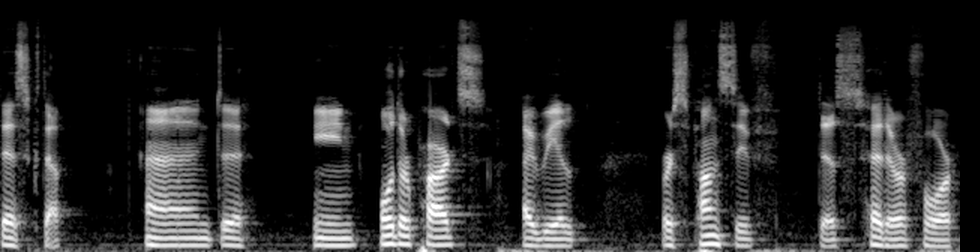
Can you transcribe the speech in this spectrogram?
desktop. And uh, in other parts I will responsive this header for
